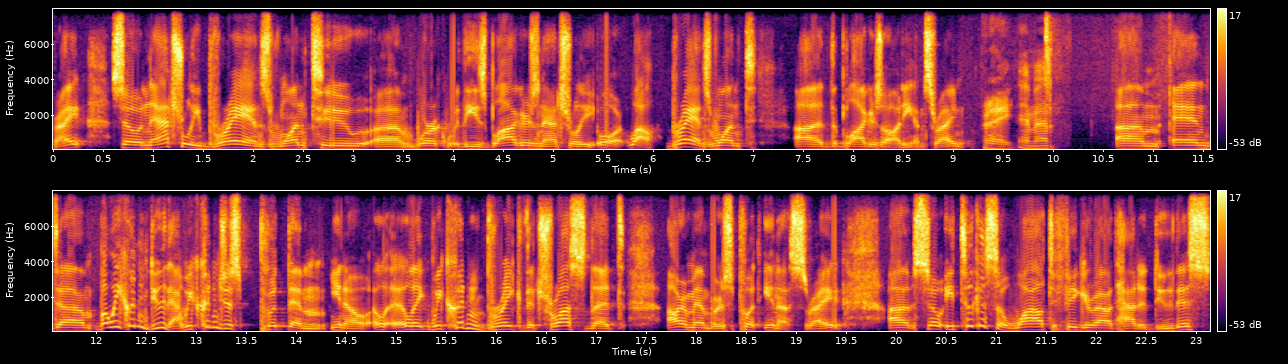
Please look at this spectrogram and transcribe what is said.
right? So naturally, brands want to uh, work with these bloggers naturally, or well, brands want uh, the bloggers' audience, right? Right. Amen. Um, and um, but we couldn't do that. We couldn't just put them, you know, like we couldn't break the trust that our members put in us, right? Uh, so it took us a while to figure out how to do this,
